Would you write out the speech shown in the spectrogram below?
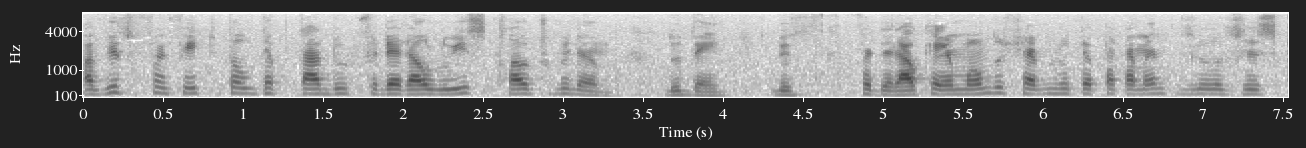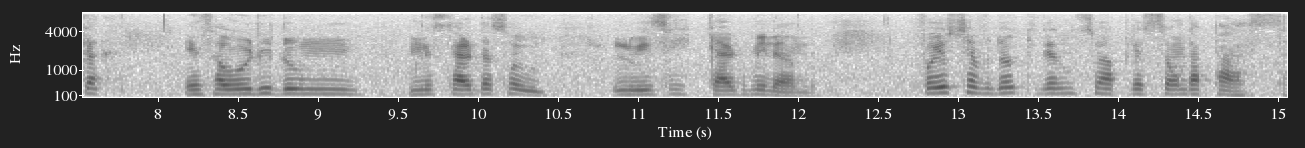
o aviso foi feito pelo deputado federal Luiz Cláudio Miranda, do DEM, do Federal, que é irmão do chefe do Departamento de Logística em Saúde do Ministério da Saúde, Luiz Ricardo Miranda. Foi o servidor que denunciou a pressão da pasta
